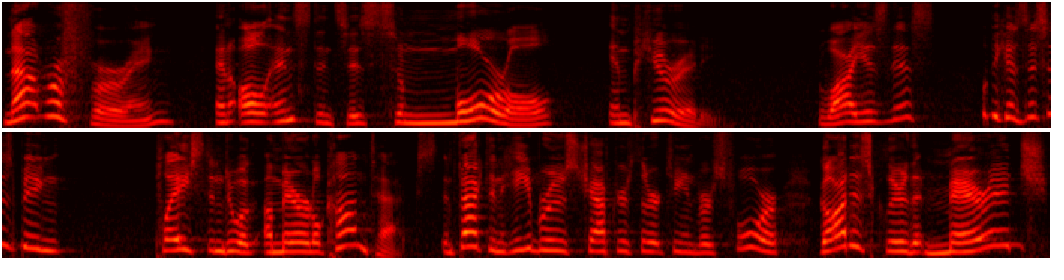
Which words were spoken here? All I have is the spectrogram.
not referring in all instances to moral impurity. Why is this? Well, because this is being placed into a, a, marital context. In fact, in Hebrews chapter 13 verse 4, God is clear that marriage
